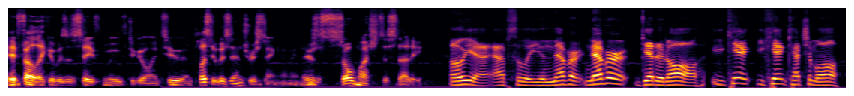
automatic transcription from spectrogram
it felt like it was a safe move to go into, and plus it was interesting. I mean, there's so much to study. Oh yeah, absolutely. You'll never never get it all. You can't you can't catch them all.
